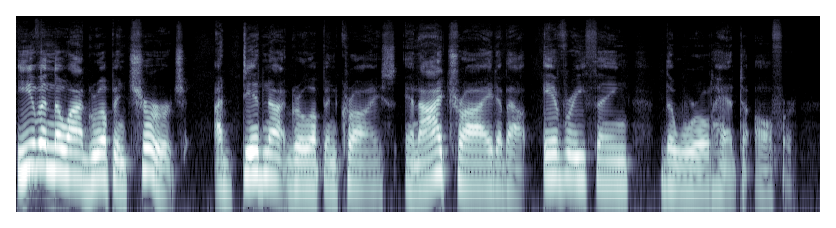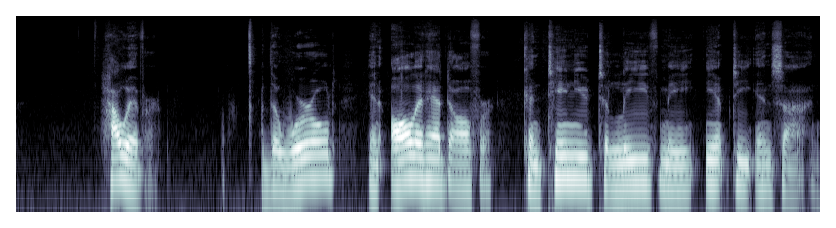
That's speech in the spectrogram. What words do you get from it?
Even though I grew up in church, I did not grow up in Christ, and I tried about everything the world had to offer. However, the world and all it had to offer continued to leave me empty inside.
